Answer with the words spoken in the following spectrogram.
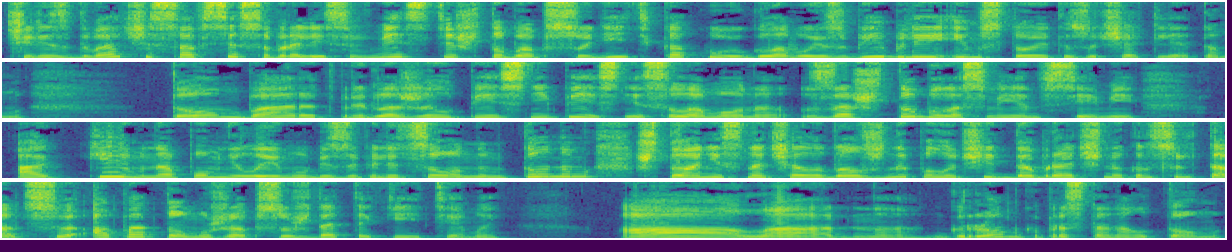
Через два часа все собрались вместе, чтобы обсудить, какую главу из Библии им стоит изучать летом. Том Барретт предложил песни-песни Соломона, за что был осмеян всеми, а Ким напомнила ему безапелляционным тоном, что они сначала должны получить добрачную консультацию, а потом уже обсуждать такие темы. «А, ладно», — громко простонал Том,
